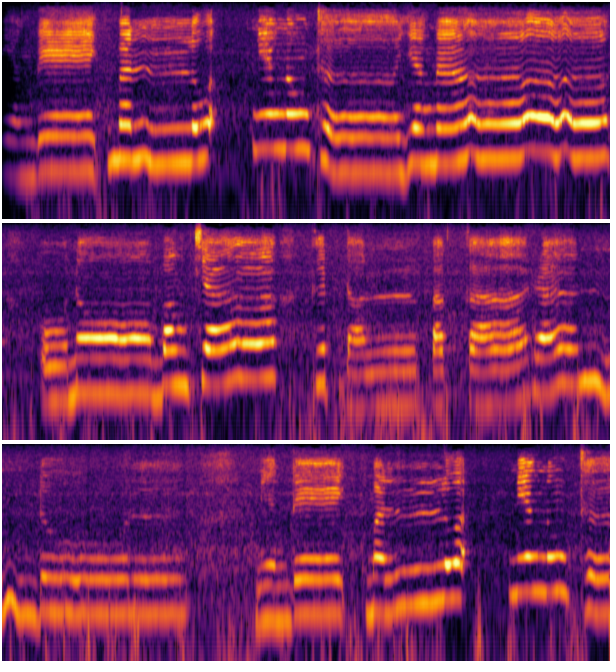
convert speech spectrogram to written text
เนียงเด็กมันลวเนียงน้องเธออย่างนะโอ้นอบองจ้ากึดดอลปากการันดูลเนียงเด็กมันลวเนียงน้องเธอ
